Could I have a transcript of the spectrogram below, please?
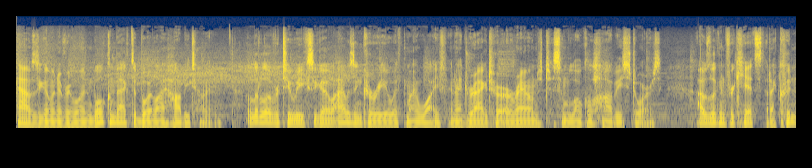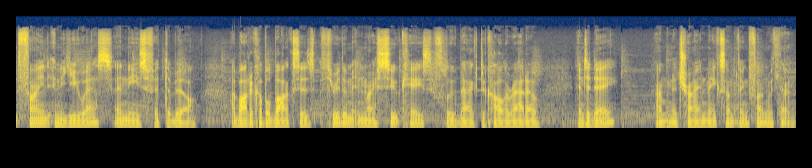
How's it going, everyone? Welcome back to Boylei Hobby Time. A little over two weeks ago, I was in Korea with my wife and I dragged her around to some local hobby stores. I was looking for kits that I couldn't find in the US, and these fit the bill. I bought a couple boxes, threw them in my suitcase, flew back to Colorado, and today I'm going to try and make something fun with them.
